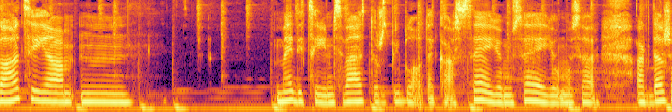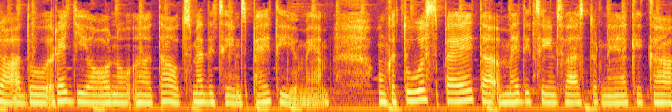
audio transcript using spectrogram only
Vācijā. Mm, medicīnas vēstures bibliotekās sējumus, sējumus ar, ar dažādu reģionu eh, tautas medicīnas pētījumiem. Un ka tos pēta medicīnas vēsturnieki, ka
